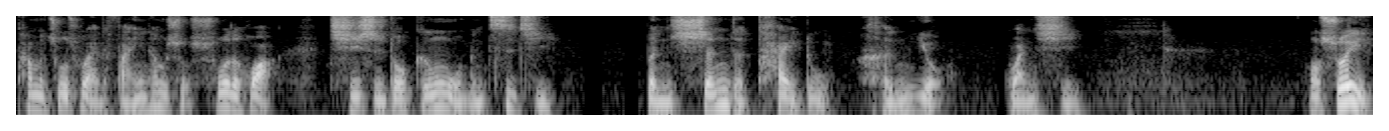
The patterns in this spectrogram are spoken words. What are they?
他们做出来的反应，他们所说的话，其实都跟我们自己本身的态度很有关系。哦，所以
